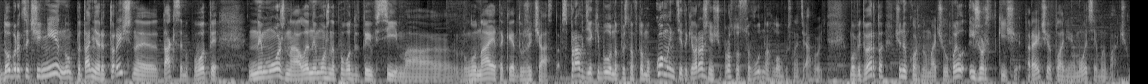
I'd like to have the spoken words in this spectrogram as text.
Добре це чи ні? Ну, питання риторичне, так себе поводити не можна, але не можна поводити всім. А лунає таке дуже часто. Справді, як і було написано в тому коменті, таке враження, що просто сову на глобус натягують. Бо відверто, що не в кожному матчі УПЛ і жорсткіші речі в плані емоцій ми бачимо.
